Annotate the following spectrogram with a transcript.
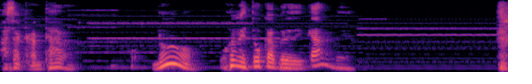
vas a cantar. No, hoy me toca predicarme.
